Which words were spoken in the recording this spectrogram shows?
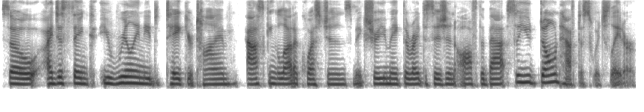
So I just think you really need to take your time asking a lot of questions, make sure you make the right decision off the bat so you don't have to switch later.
